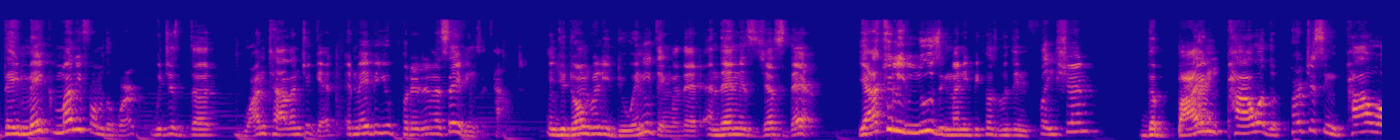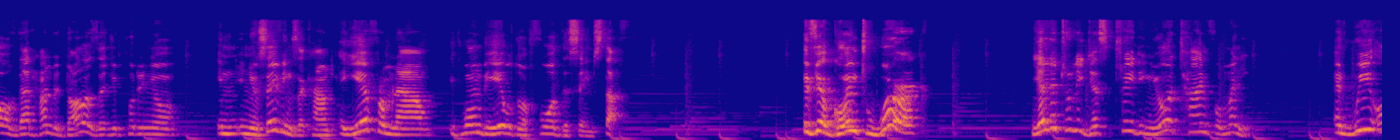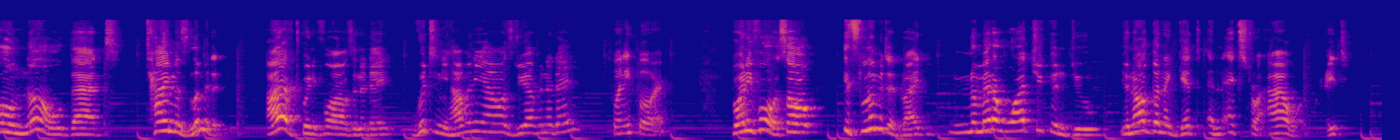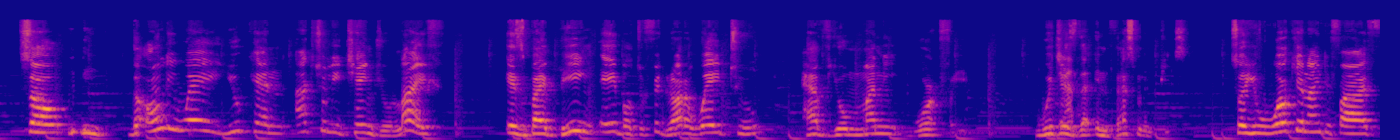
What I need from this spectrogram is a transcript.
they make money from the work, which is the one talent you get, and maybe you put it in a savings account and you don't really do anything with it, and then it's just there. you're actually losing money because with inflation, the buying Right. power, the purchasing power of that hundred dollars that you put in your in, in your savings account, a year from now, it won't be able to afford the same stuff. If you're going to work, you're literally just trading your time for money. And we all know that time is limited. I have 24 hours in a day. Whitney, how many hours do you have in a day? 24. 24. So it's limited, right? No matter what you can do, you're not going to get an extra hour, right? So the only way you can actually change your life is by being able to figure out a way to have your money work for you, which is the investment piece. So you work your 95,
